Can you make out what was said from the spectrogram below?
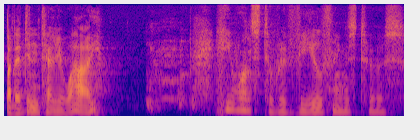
but I didn't tell you why. He wants to reveal things to us.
